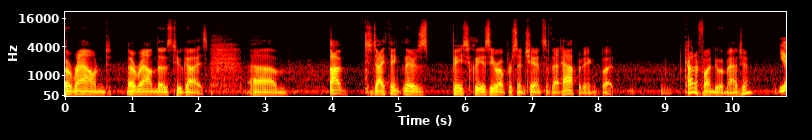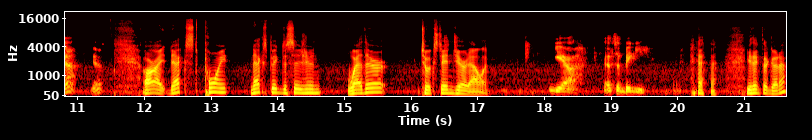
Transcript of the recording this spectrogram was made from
around around those two guys. Um, I I think there's basically a zero percent chance of that happening, but kind of fun to imagine. Yeah, yeah. All right, next point, next big decision: whether to extend Jarrett Allen. Yeah, that's a biggie. you think they're gonna?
